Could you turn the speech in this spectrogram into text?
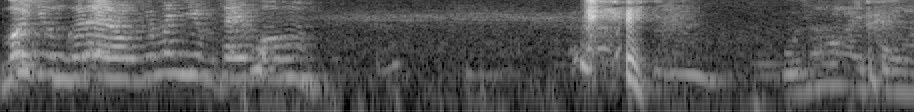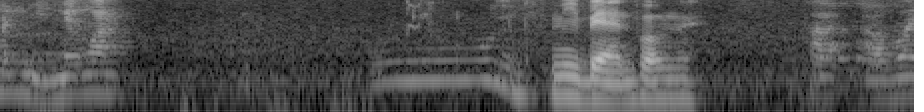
ไม่ยืมก็ได้หรอกจะไม่ยืมใส่ผมอุ้ยห้องไอ้ปงมันหมิ่นยังวะอุ้ยมีแบรนด์ผมนะพักเอาไว้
